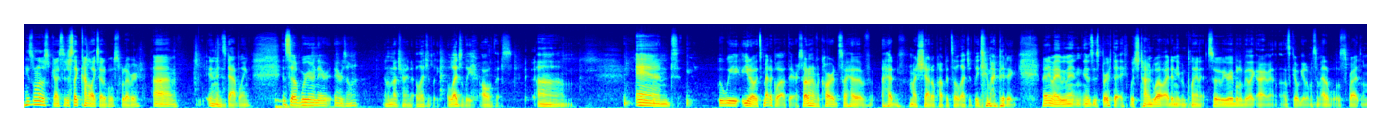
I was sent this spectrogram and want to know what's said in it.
he's one of those guys that just like kind of likes edibles whatever um in his dabbling. And so we're in arizona and i'm not trying to allegedly allegedly all of this. Um and we you know it's medical out there so i don't have a card so i have i had my shadow puppets allegedly do my bidding. But anyway we went and it was his birthday which timed well. I didn't even plan it. So we were able to be like all right man let's go get him some edibles surprise him.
